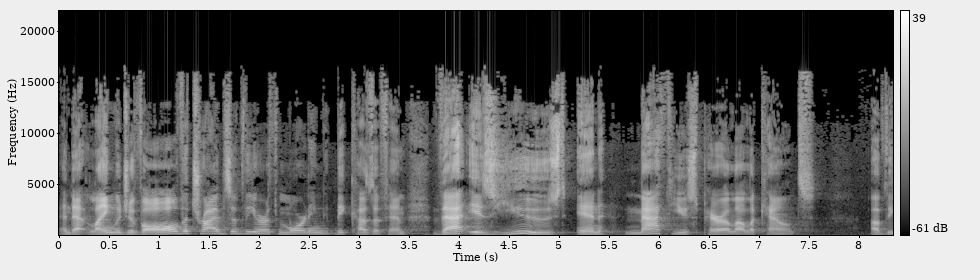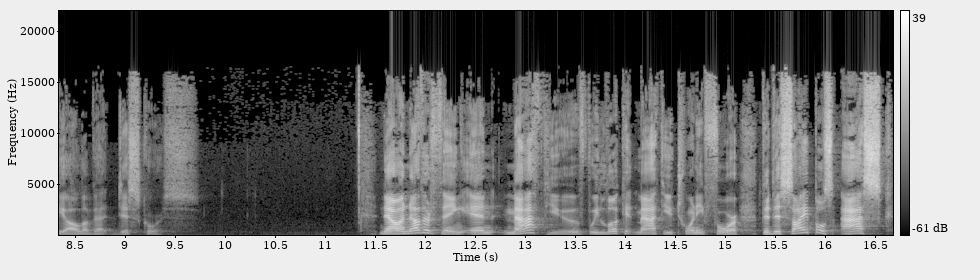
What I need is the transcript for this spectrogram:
And that language of all the tribes of the earth mourning because of him, that is used in Matthew's parallel account of the Olivet Discourse. Now, another thing in Matthew, if we look at Matthew 24, the disciples ask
